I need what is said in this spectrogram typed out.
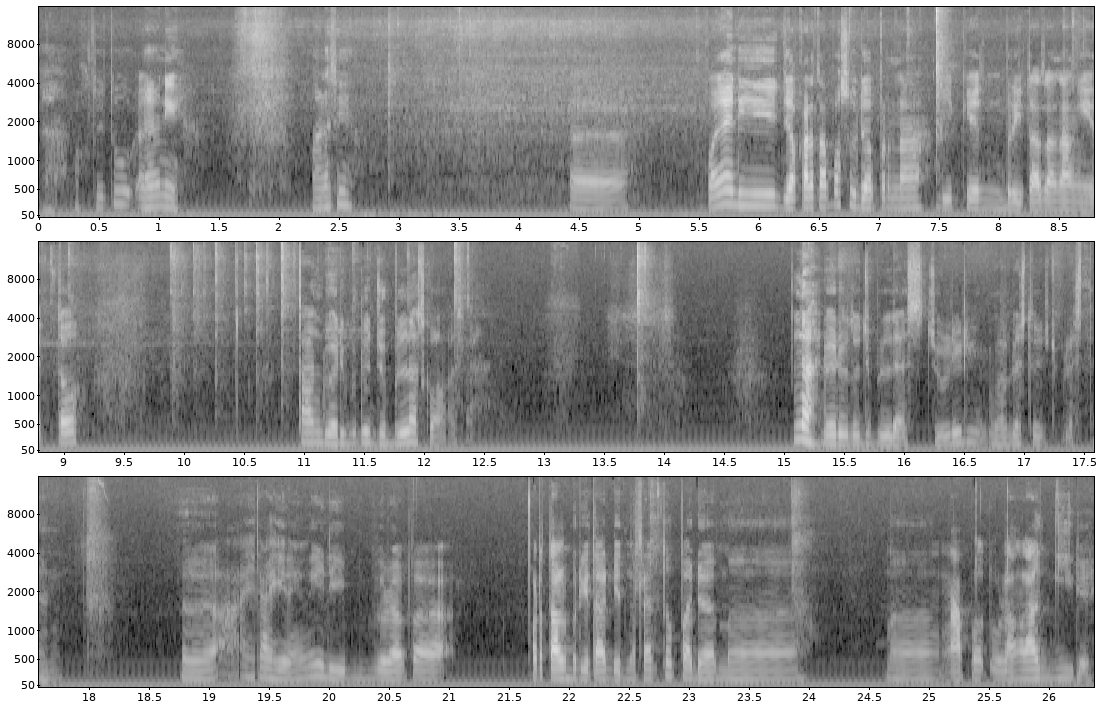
Nah waktu itu eh nih mana sih? Uh, pokoknya di Jakarta Post sudah pernah bikin berita tentang itu tahun 2017 kalau nggak salah. Nah 2017 Juli 15 17 dan uh, akhir-akhir ini di beberapa portal berita di internet tuh pada me mengupload ulang lagi deh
